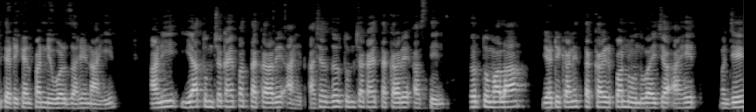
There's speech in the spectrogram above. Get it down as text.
त्या ठिकाणी पण निवड झाली नाही. आणि या तुमच्या काही पण तक्रारी आहेत अशा जर तुमच्या काही तक्रारी असतील तर तुम्हाला या ठिकाणी तक्रारी पण नोंदवायच्या आहेत. म्हणजे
